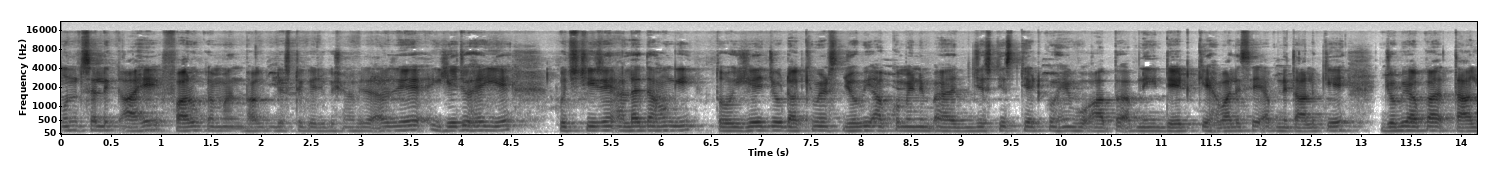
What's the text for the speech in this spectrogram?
मुंसलिक आहे, फ़ारूक अहमद भाग डिस्ट्रिक्ट एजुकेशन ऑफिसर। ये ये जो है, ये कुछ चीज़ें अलग होंगी। तो ये जो डॉक्यूमेंट्स जो भी आपको मैंने जिस जिस डेट को हैं, वो आप अपनी डेट के हवाले से, अपने ताल के, जो भी आपका ताल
